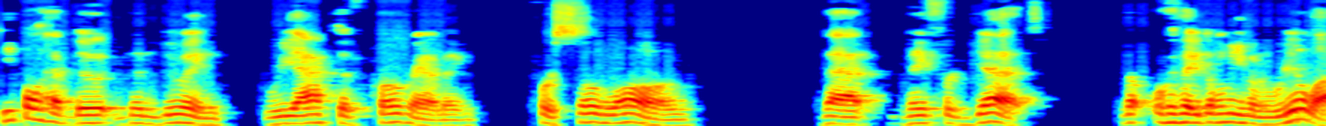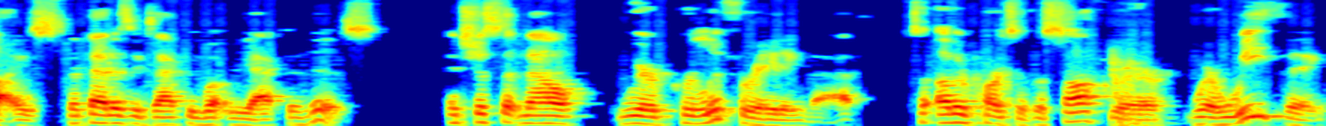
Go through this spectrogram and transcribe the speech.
People have do, been doing reactive programming for so long that they forget or they don't even realize that that is exactly what reactive is. It's just that now we're proliferating that to other parts of the software where we think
